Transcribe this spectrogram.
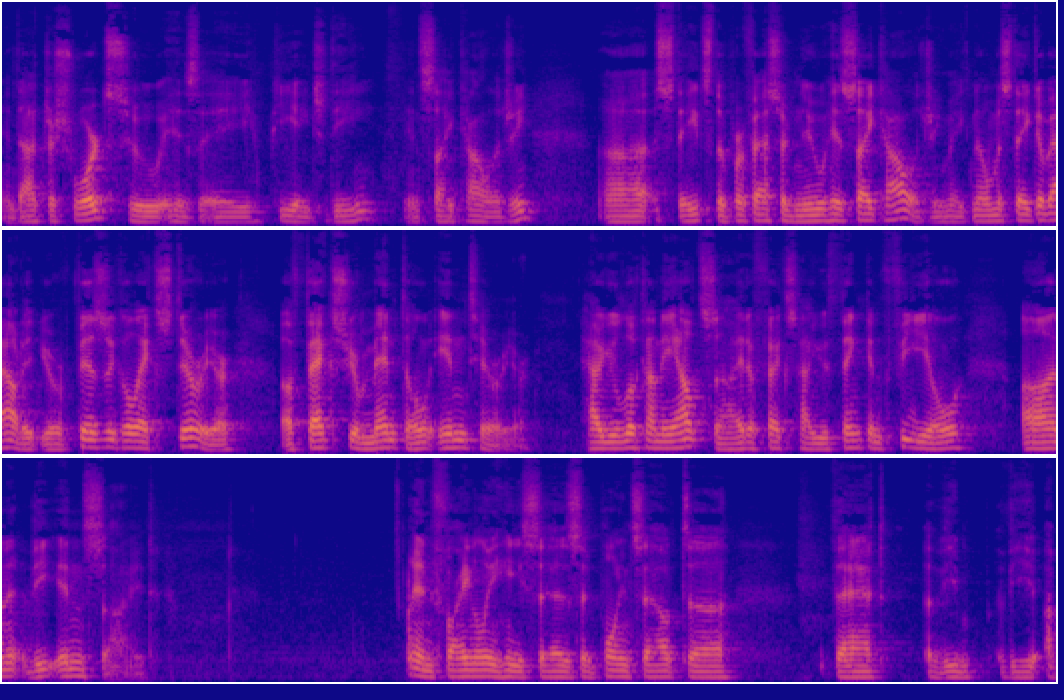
And Dr. Schwartz, who is a PhD in psychology, uh, states the professor knew his psychology. Make no mistake about it. Your physical exterior affects your mental interior. How you look on the outside affects how you think and feel on the inside. And finally, he says, it points out uh, that the, the uh,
